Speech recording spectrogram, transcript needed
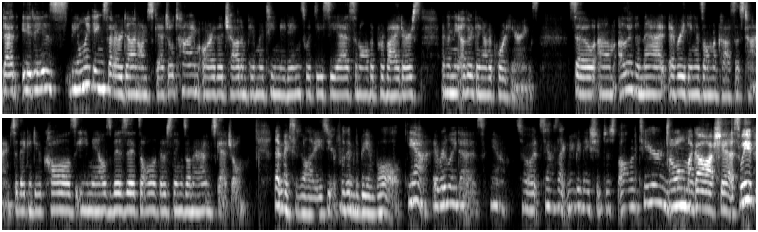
that it is, the only things that are done on scheduled time are the child and family team meetings with DCS and all the providers. And then the other thing are the court hearings. So um, other than that, everything is on the CASA's time. So they can do calls, emails, visits, all of those things on their own schedule. That makes it a lot easier for them to be involved. Yeah, it really does. Yeah. So it sounds like maybe they should just volunteer and Oh my gosh, yes. We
